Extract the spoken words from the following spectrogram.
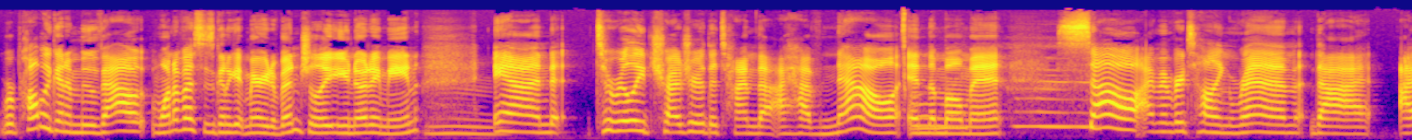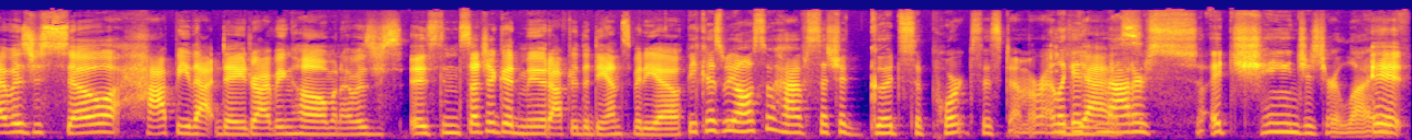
we're probably going to move out. One of us is going to get married eventually. You know what I mean? Mm. And to really treasure the time that I have now in oh the moment. So I remember telling Rem that I was just so happy that day driving home and I was just it's in such a good mood after the dance video. Because we also have such a good support system, around. Like it yes. matters so, it changes your life. It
